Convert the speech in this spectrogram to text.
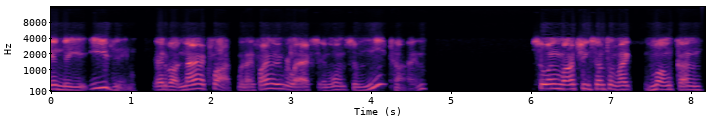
in the evening at about nine o'clock when I finally relax and want some me time. So I'm watching something like Monk on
